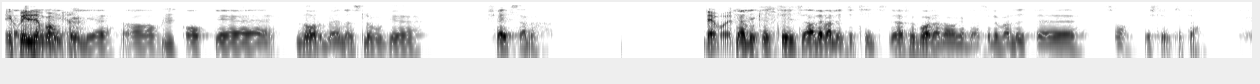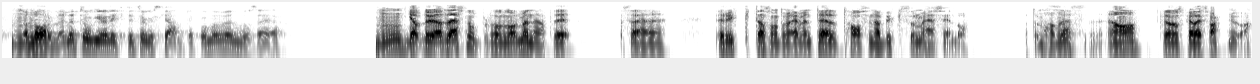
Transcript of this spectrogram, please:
I I skiljeomgången. skilje, ja. Mm. Och eh, norrmännen slog eh, schweizarna. Det var ju Med lite tid, ja det var lite tidsnöd för båda lagen där, så det var lite eh, så i slutet där. Så mm. norrmännen tog ju en riktigt tung skamp, det får man väl nog säga. Mm. Ja, du, jag läste nog på norrmännen att det så här, ryktas om att de eventuellt har sina byxor med sig ändå. Att de har med sig, ja, för de spelar i svart nu va?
